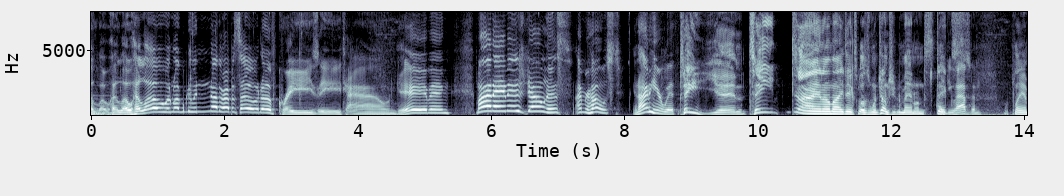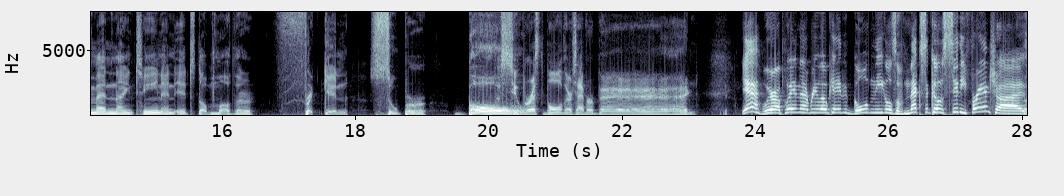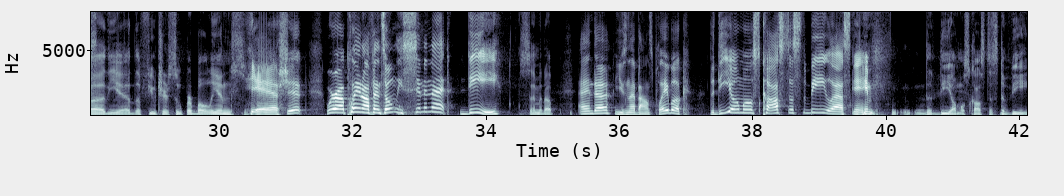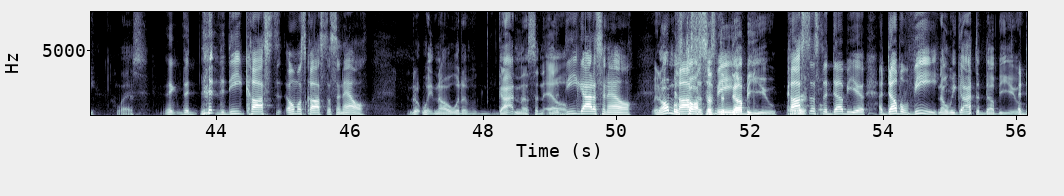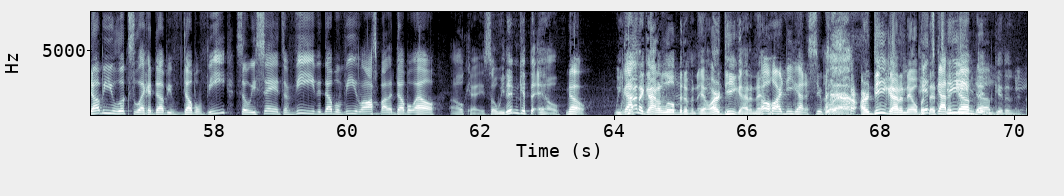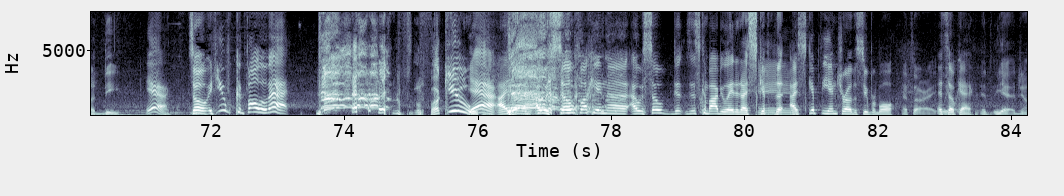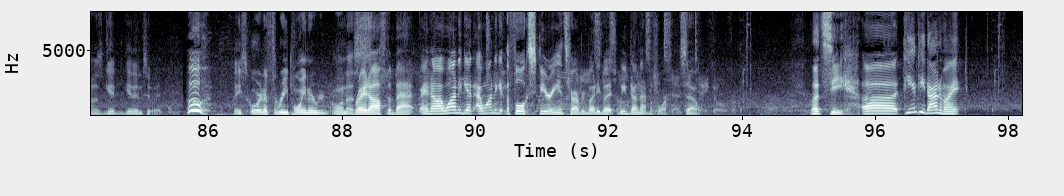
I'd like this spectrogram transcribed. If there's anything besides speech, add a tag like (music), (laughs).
Hello, hello, hello, and welcome to another episode of Crazy Town Gaming. My name is Jonas. I'm your host, and I'm here with. TNT Dynamite Explosion with Jones, you the man on the sticks. I do have them. We're playing Madden 19, and it's the mother freaking Super Bowl. The superest bowl there's ever been. Yeah, we're uh, playing that relocated Golden Eagles of Mexico City franchise. Uh, yeah, the future Super Bowlians. yeah, shit. We're uh, playing offense only, simming that D, Sim it up. and uh, using that balanced playbook. The D almost cost us the B last game. (laughs) The D almost cost us the V last. The, the, (laughs) the D cost almost cost us an L. Wait, no, it would have gotten us an L. The D got us an L. it almost cost cost, us us, the W. Cost Or- us the W. A double V. No, we got the W. A W looks like a W double V, so we say it's a V. The double V lost by the double L. Okay, so we didn't get the L. No. We got- kind of got a little bit of an L. Our D got an L. Oh, our D got a super L. (laughs) Our D got an L, but Pitt's the got a team dub-dub. didn't get a, a D. yeah. So if you could follow that, (laughs) Fuck you. yeah, I uh, I was so fucking uh, I was so di- discombobulated. I skipped the I skipped the intro of the Super Bowl. that's all right. It's okay. It, yeah, Jonas, get get into it. Whew. They scored a three pointer on us Right off the bat. I know I wanted to get I wanted to get the full experience for everybody, but we've done that before. So let's see. Uh, TNT Dynamite.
